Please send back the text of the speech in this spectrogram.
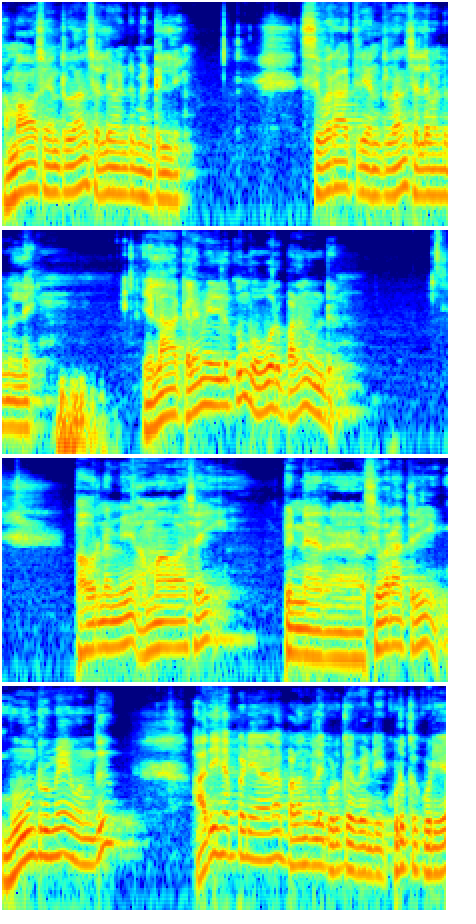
அமாவாசை என்று தான் செல்ல வேண்டும் என்றில்லை சிவராத்திரி என்று தான் செல்ல வேண்டும் இல்லை எல்லா கிழமைகளுக்கும் ஒவ்வொரு பலன் உண்டு. பௌர்ணமி அமாவாசை பின்னர் சிவராத்திரி மூன்றுமே வந்து அதிகப்படியான பலன்களை கொடுக்க வேண்டி கொடுக்கக்கூடிய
